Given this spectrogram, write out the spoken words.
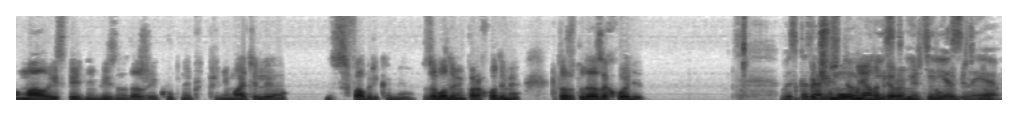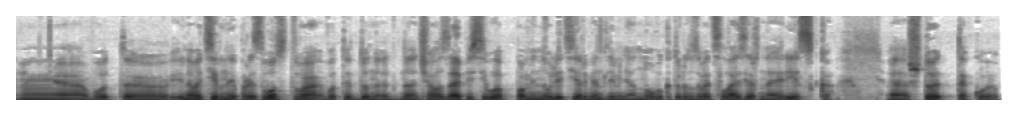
малый и средний бизнес, даже и крупные предприниматели с фабриками, заводами, пароходами тоже туда заходят. Вы сказали, Почему что у меня есть месте? Ну, интересные ну, вот, э, инновативные производства. Вот до, до начала записи вы упомянули термин для меня новый, который называется лазерная резка. Э, что это такое?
